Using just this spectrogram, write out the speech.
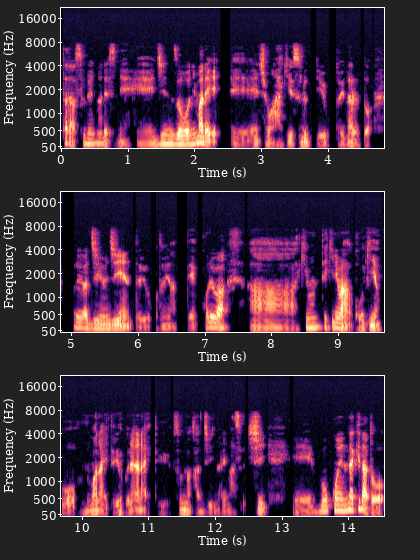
ただそれがですね、えー腎臓にまで、えー炎症が波及するっていうことになると、これは自由自炎ということになって、これは、あ基本的には抗菌薬を飲まないと良くならないという、そんな感じになりますし、えー膀胱炎だけだと、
